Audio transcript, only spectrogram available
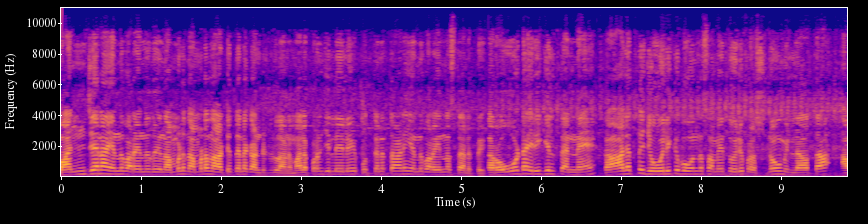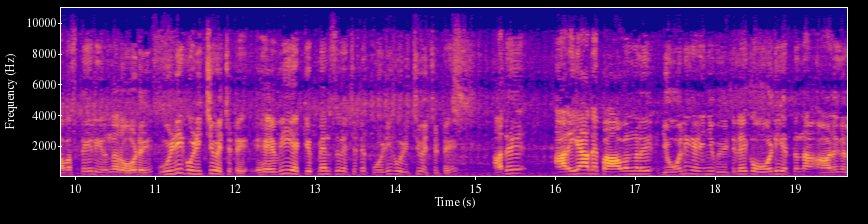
വഞ്ചന എന്ന് പറയുന്നത് നമ്മൾ നമ്മുടെ നാട്ടിൽ തന്നെ കണ്ടിട്ടുള്ളതാണ്. മലപ്പുറം ജില്ലയിൽ പുത്തനത്താണി എന്ന് പറയുന്ന സ്ഥലത്ത്. റോഡരികിൽ തന്നെ കാലത്ത് ജോലിക്ക് പോകുന്ന സമയത്ത് ഒരു പ്രശ്നവും ഇല്ലാത്ത അവസ്ഥയിൽ ഇരുന്ന റോഡ് കുഴി കുഴിച്ചു വെച്ചിട്ട് ഹെവി എക്യുപ്മെന്റ്സ് വെച്ചിട്ട് കുഴി കുഴിച്ചു വെച്ചിട്ട് അത് അറിയാതെ പാവങ്ങൾ ജോലി കഴിഞ്ഞ് വീട്ടിലേക്ക് ഓടി എത്തുന്ന ആളുകൾ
